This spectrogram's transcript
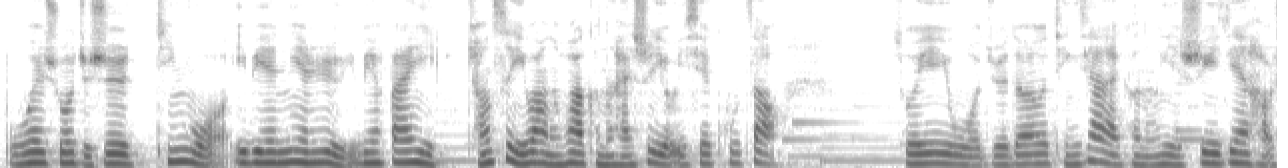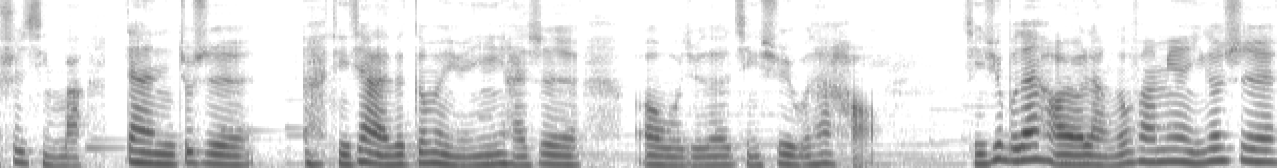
不会说只是听我一边念日语一边翻译，长此以往的话，可能还是有一些枯燥。所以我觉得停下来可能也是一件好事情吧。但就是，停下来的根本原因还是，呃，我觉得情绪不太好。情绪不太好有两个方面，一个是。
